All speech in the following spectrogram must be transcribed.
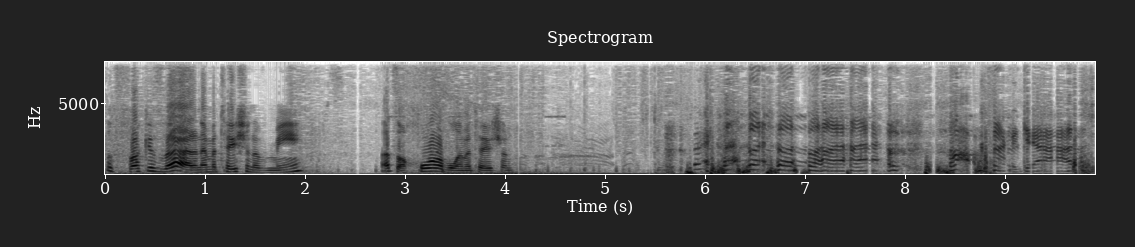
What the fuck is that? An imitation of me? That's a horrible imitation. oh my gosh.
